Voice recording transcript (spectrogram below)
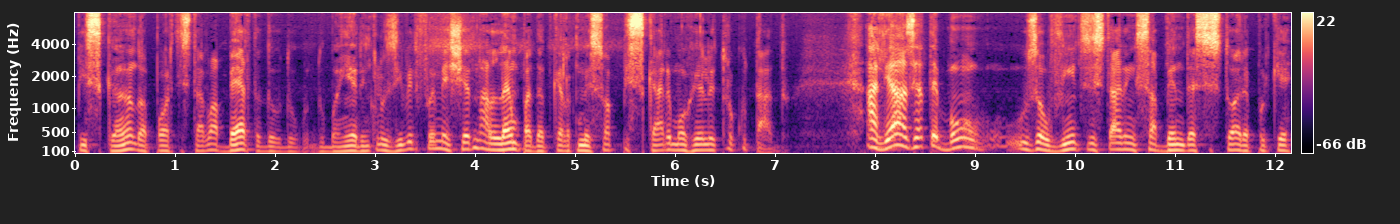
piscando, a porta estava aberta do, do, do, banheiro. Inclusive, ele foi mexer na lâmpada, porque ela começou a piscar e morreu eletrocutado. Aliás, é até bom os ouvintes estarem sabendo dessa história, porque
